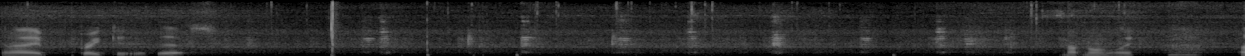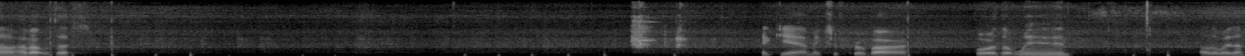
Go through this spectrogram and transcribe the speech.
Can I break it with this? Not normally. Oh, how about with this? Yeah, makeshift crowbar for the win. Other way then.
